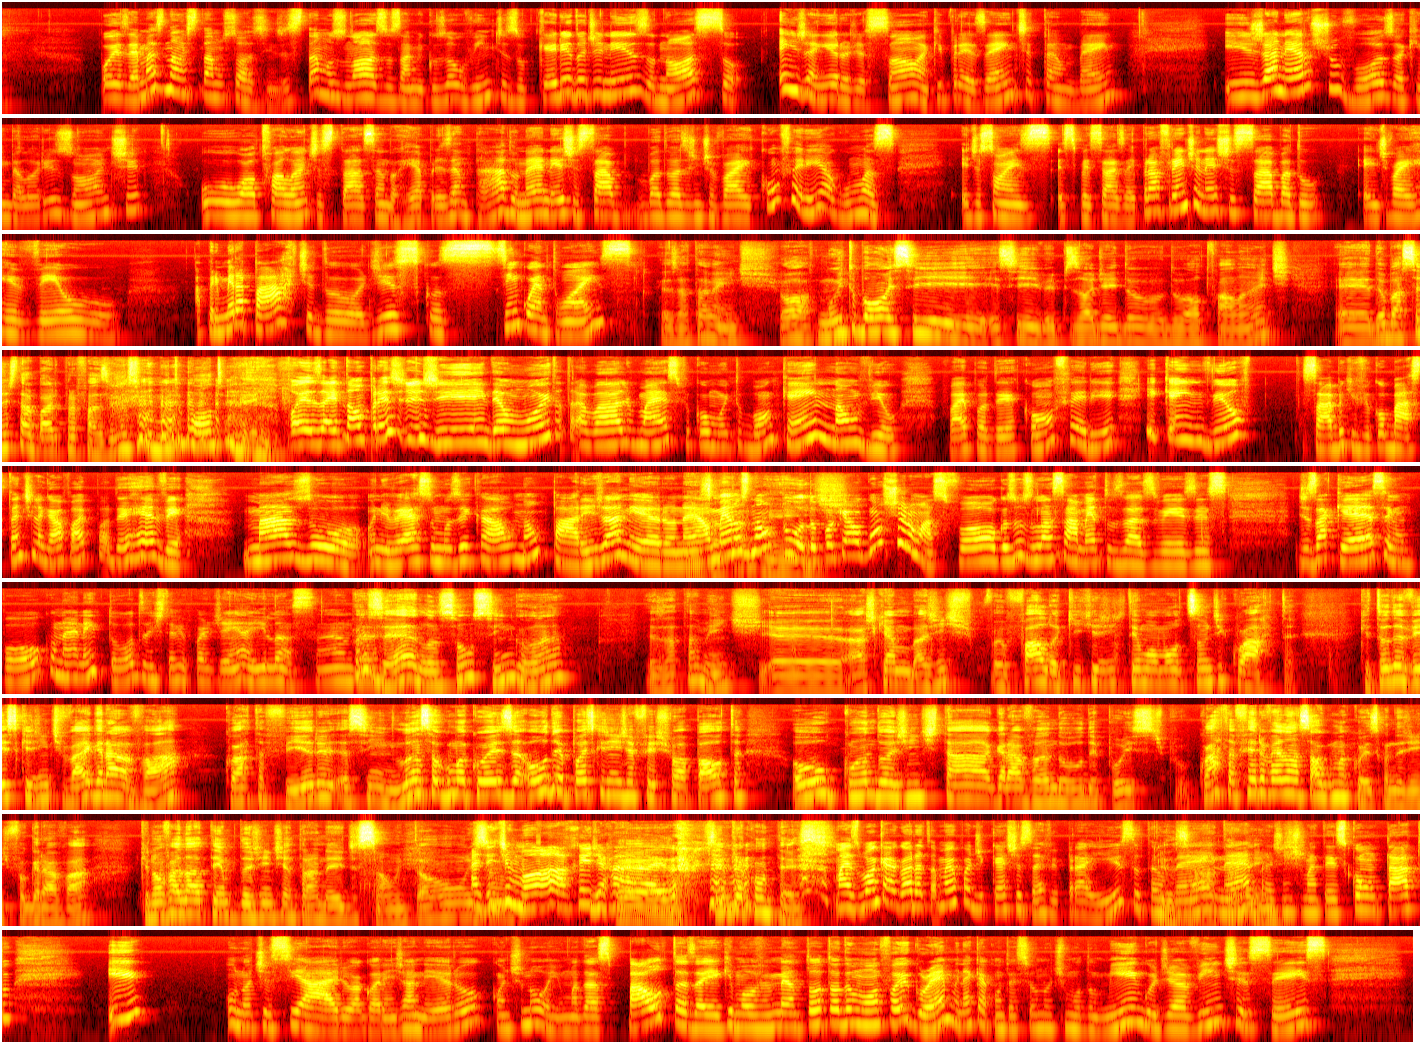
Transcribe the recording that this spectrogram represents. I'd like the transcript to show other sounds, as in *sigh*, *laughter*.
Pois é, mas não estamos sozinhos. Estamos nós, os amigos ouvintes, o querido Diniz, o nosso engenheiro de som aqui presente também. E janeiro chuvoso aqui em Belo Horizonte. O alto-falante está sendo reapresentado, né? Neste sábado a gente vai conferir algumas edições especiais aí pra frente. Neste sábado a gente vai rever o, a primeira parte do Discos Cinquentões. Exatamente. Ó, muito bom esse, esse episódio aí do, do alto-falante. É, deu bastante trabalho pra fazer, mas ficou muito bom também. *laughs* Pois é, então prestigiem, deu muito trabalho, mas ficou muito bom. Quem não viu vai poder conferir e quem viu sabe que ficou bastante legal, vai poder rever. Mas o universo musical não para em janeiro, né? Ao menos não Exatamente. tudo, porque alguns tiram as fogos, os lançamentos às vezes desaquecem um pouco, né? Nem todos, a gente teve Pearl Jam aí lançando. Pois é, lançou um single, né? Exatamente. É, acho que a, a gente, eu falo aqui que a gente tem uma maldição de quarta. Que toda vez que a gente vai gravar, quarta-feira, assim, lança alguma coisa, ou depois que a gente já fechou a pauta, ou quando a gente tá gravando, ou depois. Tipo, quarta-feira vai lançar alguma coisa quando a gente for gravar, que não vai dar tempo da gente entrar na edição. Então, A isso gente morre de é, raiva. sempre acontece. *laughs* Mas bom que agora também o podcast serve pra isso também, né? Exatamente. Pra gente manter esse contato. E o noticiário agora em janeiro continua. E uma das pautas aí que movimentou todo mundo foi o Grammy, né? Que aconteceu no último domingo, dia 26.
